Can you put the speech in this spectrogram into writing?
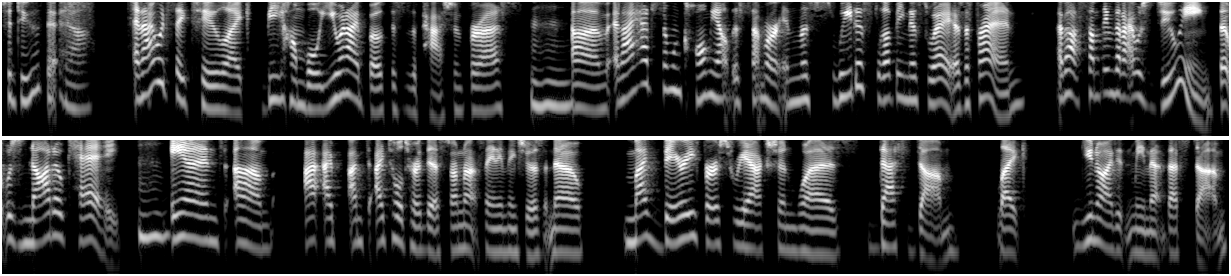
to do this. And I would say too, like, be humble. You and I both, this is a passion for us. Mhm. Um, and I had someone call me out this summer in the sweetest, lovingest way as a friend about something that I was doing that was not okay. Mhm. And um, I, I, I'm, I told her this, so I'm not saying anything she doesn't know. My very first reaction was, "That's dumb." Like, you know, I didn't mean that. That's dumb.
